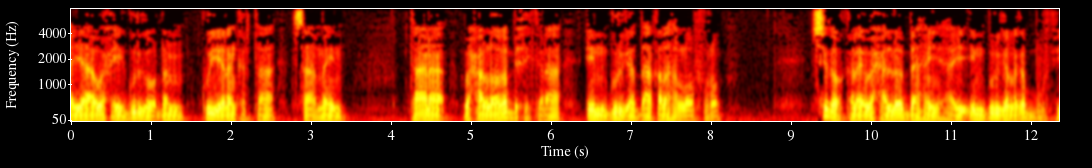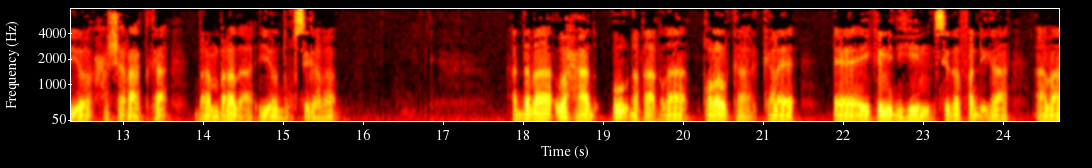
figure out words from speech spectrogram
ayaa waxay gurigoo dhan ku yeelan kartaa saameyn taana waxaa looga bixi karaa in guriga daaqadaha loo furo. Sidoo kale waxaa loo baahan yahay in guriga laga buufiyo xasharaadka baranbarada iyo duqsigaba. Haddaba waxaad u dhaqaaqdaa qolalka kale ee ay ka mid yihiin sida fadhiga ama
